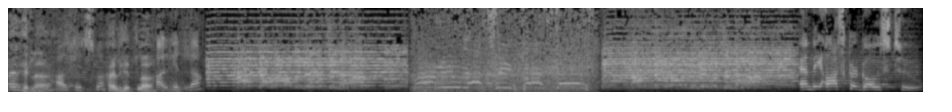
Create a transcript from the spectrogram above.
Heil Hitler. Heil Hitler. Heil Hitler. Heil Hitler. And the Oscar goes to.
